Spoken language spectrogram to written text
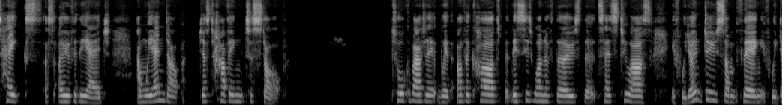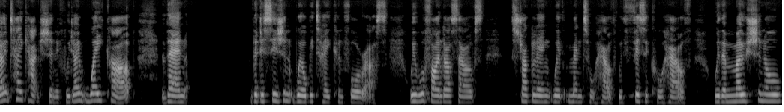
takes us over the edge, and we end up just having to stop. Talk about it with other cards, but this is one of those that says to us if we don't do something, if we don't take action, if we don't wake up, then the decision will be taken for us. We will find ourselves struggling with mental health, with physical health, with emotional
